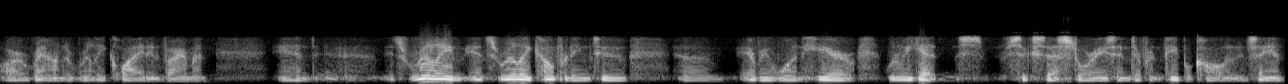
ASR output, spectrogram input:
are around a really quiet environment, and uh, it's really it's really comforting to uh, everyone here when we get success stories and different people calling and saying,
